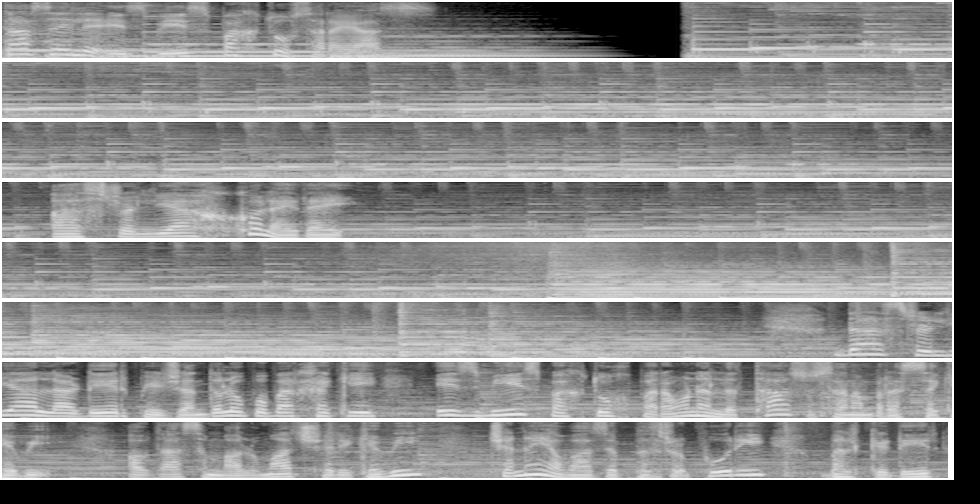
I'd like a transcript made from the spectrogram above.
تاسو له اس بي اس پختو سره یاست استرالیا ښکلی دی. استرالیا لا ډیر پیژندلو په برخه کې اس بي اس پښتو خبرونه له تاسو سره مرسته کوي او دا سم معلومات شریکوي چې نه یوازې په زړه پوري بلکې ډیر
